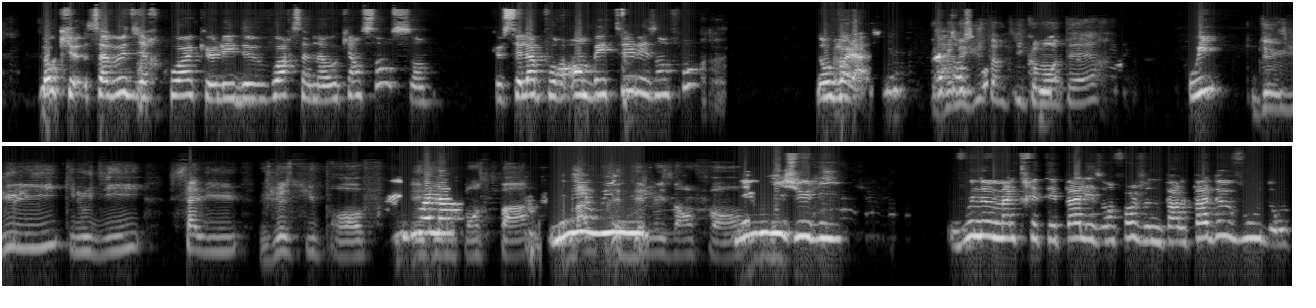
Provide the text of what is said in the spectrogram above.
Donc, ça veut dire quoi? Que les devoirs, ça n'a aucun sens? Que c'est là pour embêter les enfants? Donc voilà. Je mets juste un petit commentaire. Oui. De Julie qui nous dit Salut, je suis prof et je ne pense pas maltraiter mes enfants. Mais oui, Julie. Vous ne maltraitez pas les enfants, je ne parle pas de vous, donc.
